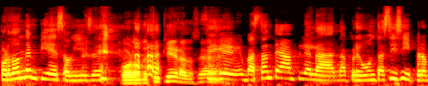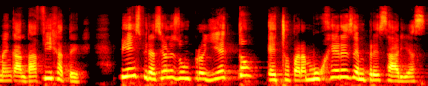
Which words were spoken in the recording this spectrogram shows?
¿Por dónde empiezo, Guise? Por donde tú quieras, o sea. Sigue bastante amplia la, la pregunta. Sí, sí, pero me encanta. Fíjate, Pia Inspiración es un proyecto hecho para mujeres empresarias.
